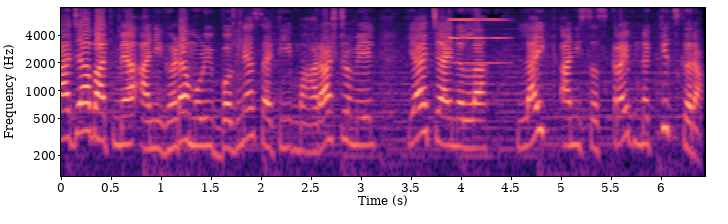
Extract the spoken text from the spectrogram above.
ताज्या बातम्या आणि घडामोडी बघण्यासाठी महाराष्ट्र मेल या चॅनलला लाईक आणि सबस्क्राईब नक्कीच करा.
